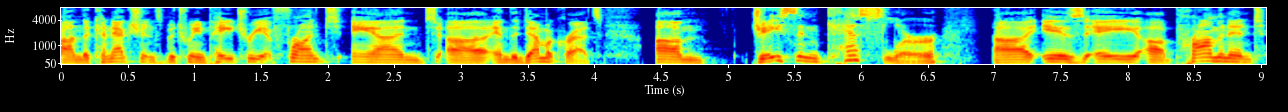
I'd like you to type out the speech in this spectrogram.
on the connections between Patriot Front and uh, and the Democrats. Um, Jason Kessler uh, is a uh, prominent.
